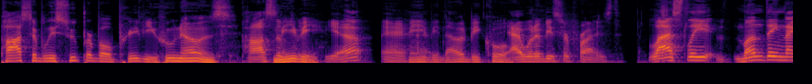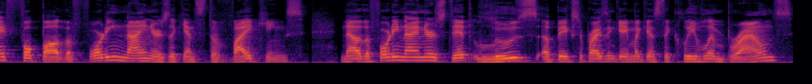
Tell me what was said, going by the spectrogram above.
Possibly Super Bowl preview. Who knows? Possibly. Maybe. Yeah. Maybe that would be cool. I wouldn't be surprised. Lastly, Monday Night Football, the 49ers against the Vikings. Now, the 49ers did lose a big surprising game against the Cleveland Browns.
